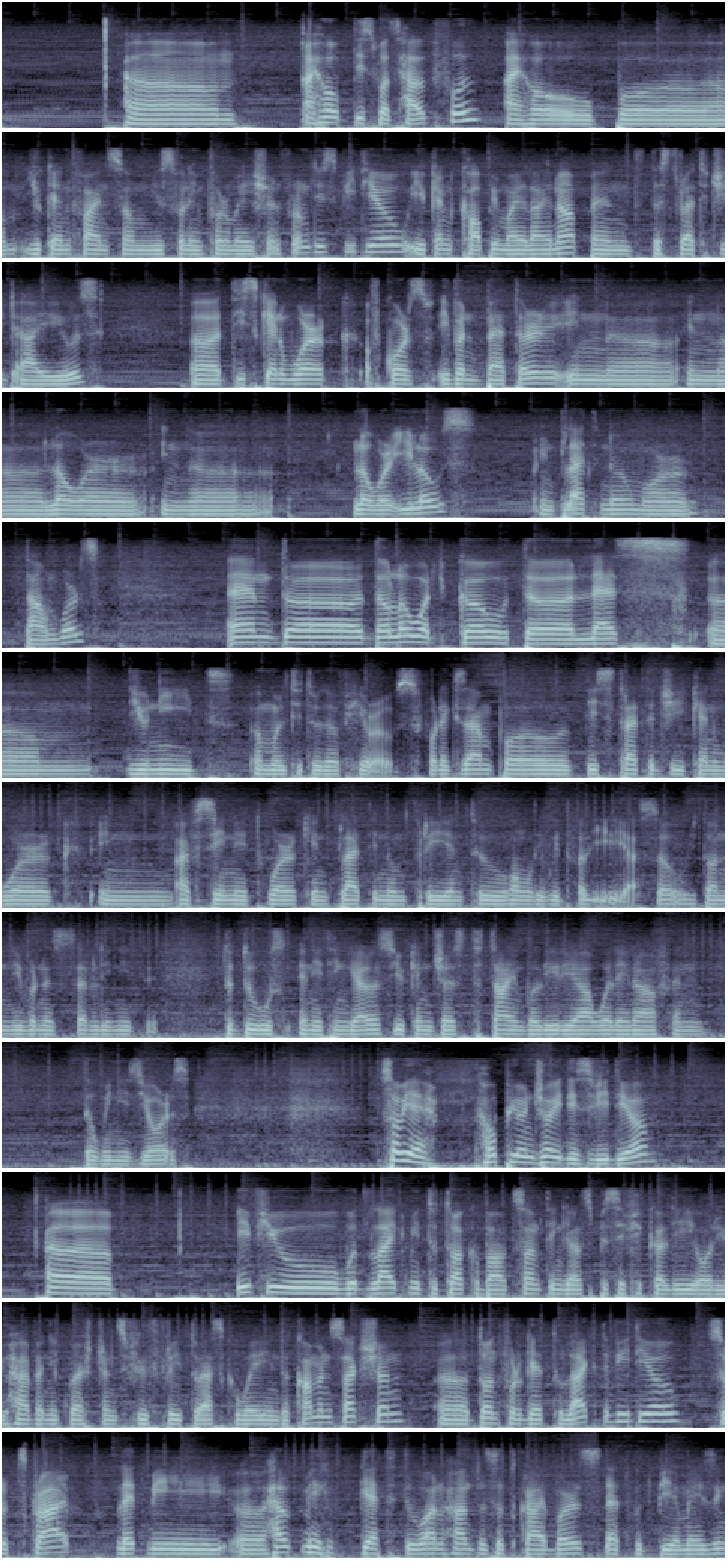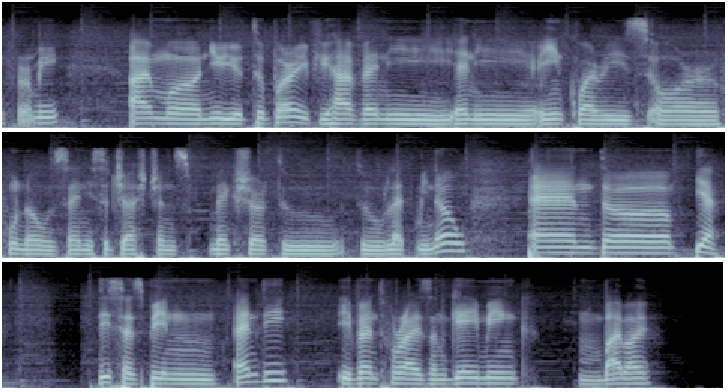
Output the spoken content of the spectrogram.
um, I hope this was helpful. I hope uh, you can find some useful information from this video. You can copy my lineup and the strategy that I use. Uh, this can work, of course, even better in uh, in uh, lower in uh, lower elos, in platinum or downwards. and uh, the lower you go, the less um, you need a multitude of heroes. For example, this strategy can work in, I've seen it work in Platinum 3 and 2 only with Valeria, so you don't even necessarily need to, do anything else, you can just time Valeria well enough and the win is yours. So yeah, hope you enjoyed this video. Uh, if you would like me to talk about something else specifically or you have any questions, feel free to ask away in the comment section. Uh, don't forget to like the video, subscribe, let me uh, help me get to 100 subscribers. That would be amazing for me. I'm a new YouTuber. If you have any any inquiries or who knows any suggestions, make sure to to let me know. And uh, yeah, this has been Andy, Event Horizon Gaming. Bye bye.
